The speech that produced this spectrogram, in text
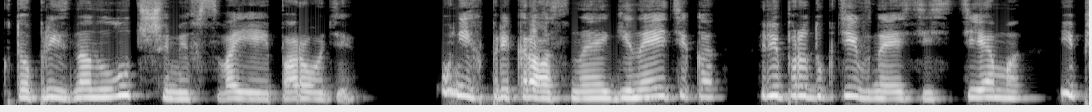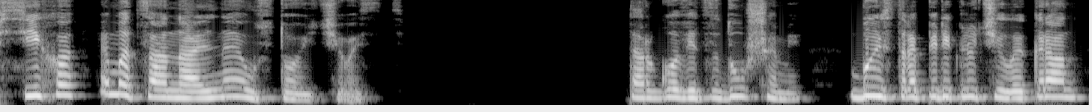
кто признан лучшими в своей породе. У них прекрасная генетика, репродуктивная система и психоэмоциональная устойчивость. Торговец душами быстро переключил экран,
